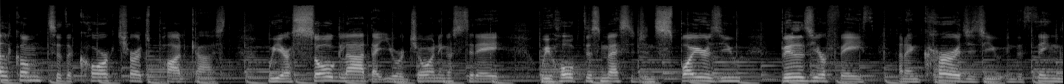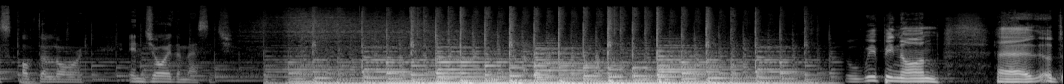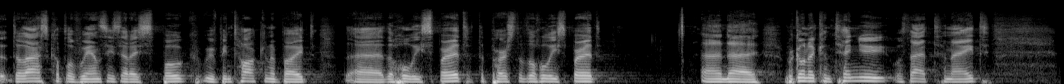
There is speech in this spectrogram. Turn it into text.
welcome to the Cork Church podcast. We are so glad that you are joining us today. We hope this message inspires you, builds your faith, and encourages you in the things of the Lord. Enjoy the message. We've been on uh, the last couple of Wednesdays that I spoke, we've been talking about uh, the Holy Spirit, the person of the Holy Spirit. And uh, we're going to continue with that tonight.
